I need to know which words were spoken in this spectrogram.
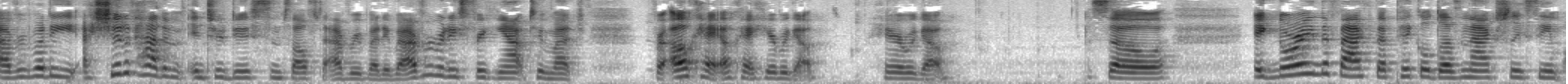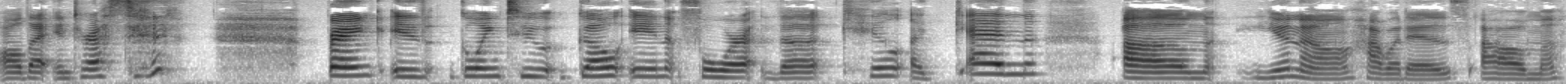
everybody, I should have had him introduce himself to everybody, but everybody's freaking out too much. For okay, okay, here we go. Here we go. So, ignoring the fact that Pickle doesn't actually seem all that interested, Frank is going to go in for the kill again. Um, you know how it is. Um,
